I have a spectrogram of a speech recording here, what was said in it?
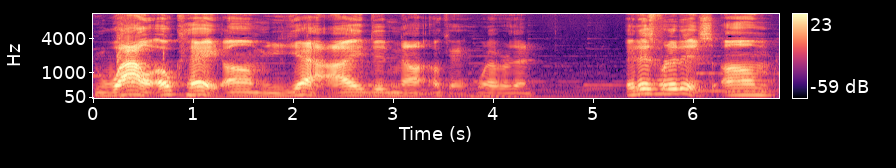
Wow, okay. Um, yeah, I did not. Okay, whatever then. It is what it is. Um.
